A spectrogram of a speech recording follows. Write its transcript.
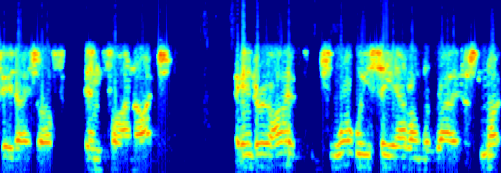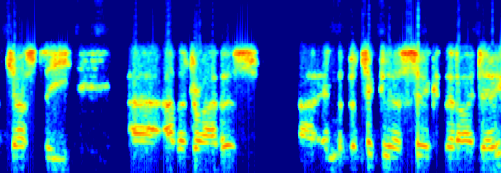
two days off, five nights. Andrew, I, what we see out on the road is not just the uh, other drivers. Uh, in the particular circuit that I do,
